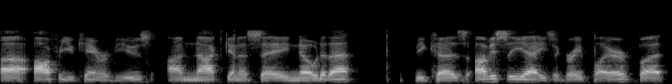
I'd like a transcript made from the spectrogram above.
uh, offer you can reviews, I'm not gonna say no to that because obviously, yeah, he's a great player, but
